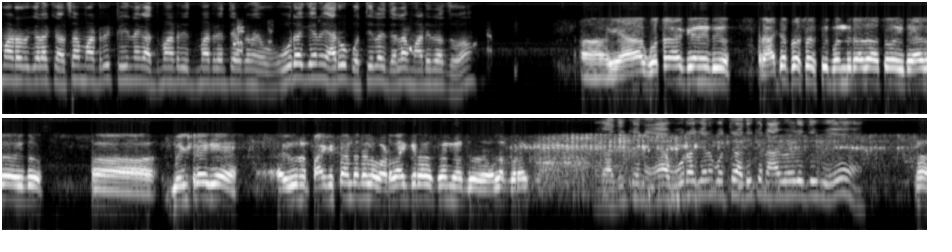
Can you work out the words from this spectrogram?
ಮಾಡೋರಿಗೆಲ್ಲ ಕೆಲಸ ಮಾಡ್ರಿ ಕ್ಲೀನಾಗಿ ಅದು ಮಾಡ್ರಿ ಇದು ಮಾಡ್ರಿ ಅಂತ ಹೇಳ್ಕೊಂಡು ಊರಾಗೇನು ಯಾರಿಗೂ ಗೊತ್ತಿಲ್ಲ ಇದೆಲ್ಲ ಮಾಡಿರೋದು. ಯಾ ಗೊತ್ತಾಗೇನಿದು ರಾಜ್ಯ ಪ್ರಶಸ್ತಿ ಬಂದಿರೋದು ಅಥವಾ ಇದ್ಯಾವುದೋ ಇದು ಮಿಲಿಟರಿಗೆ ಇವ್ರನ್ನ ಪಾಕಿಸ್ತಾನದಲ್ಲ ಹೊಡೆದಾಕಿರೋ ಸ್ವಾಮಿ ಅದು ಎಲ್ಲ ಬರಕ್ಕೆ. ಅದಕ್ಕೇನೆ ಊರಾಗೇನು ಗೊತ್ತಿಲ್ಲ ಅದಕ್ಕೆ ನಾವು ಹೇಳಿದ್ದೀವಿ ಹಾ.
